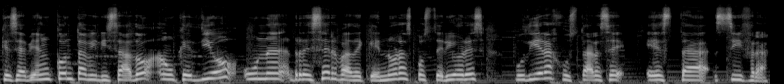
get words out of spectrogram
que se habían contabilizado, aunque dio una reserva de que en horas posteriores pudiera ajustarse esta cifra.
